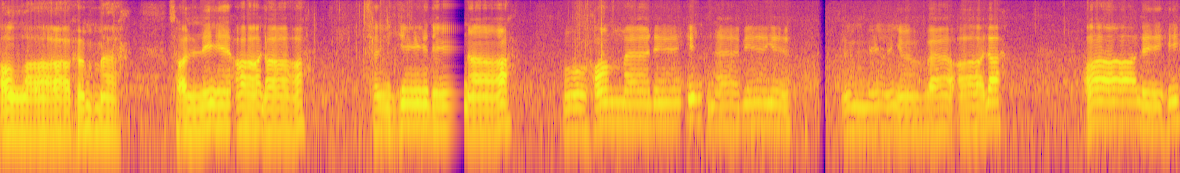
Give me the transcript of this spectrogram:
Allahümme salli ala Seyyidina Muhammedin Nebiyyi Ümmiyyi ve ala alihi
